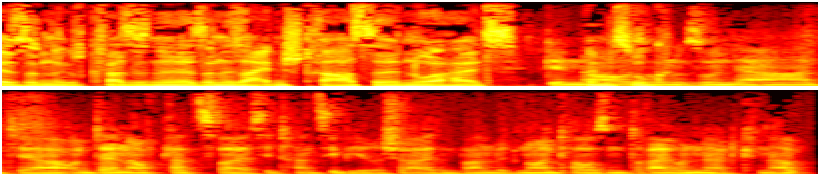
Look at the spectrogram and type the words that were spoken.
äh, so eine, quasi eine, so eine Seidenstraße, nur halt genau, So, so in der Art, ja. Und dann auf Platz zwei ist die Transsibirische Eisenbahn mit 9300 knapp,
